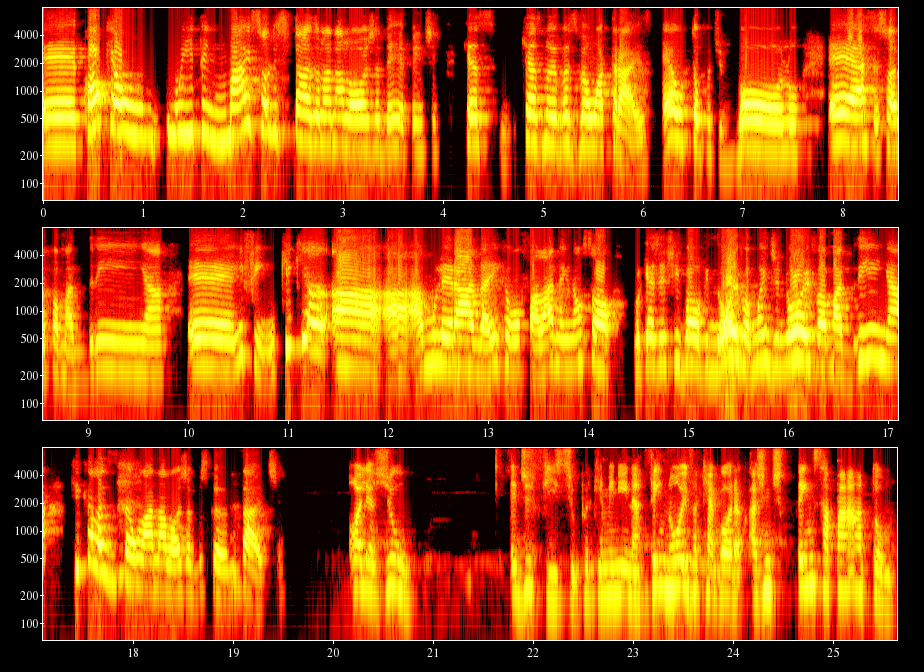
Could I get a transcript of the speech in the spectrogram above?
É, qual que é o, o, item mais solicitado lá na loja, de repente, que as, que as noivas vão atrás? É o topo de bolo? É acessório para madrinha? É, enfim, o que, que a, a, a, mulherada aí que eu vou falar, né, não só porque a gente envolve noiva, mãe de noiva, madrinha, o que, que elas estão lá na loja buscando, Tati? Olha, Ju, é difícil, porque, menina, tem noiva que agora a gente tem sapato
